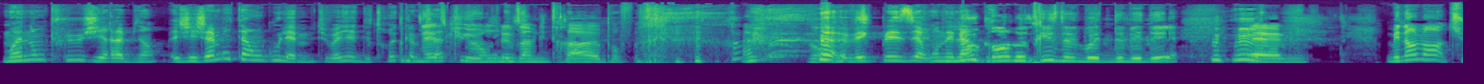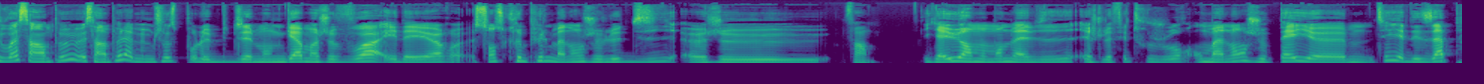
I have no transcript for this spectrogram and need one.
Moi non plus, j'irais bien. J'ai jamais été à Angoulême, tu vois, il y a des trucs comme ça. Peut-être qu'on nous invitera euh, pour. Avec plaisir, on est là. Nous, grande autrice de, BD. Euh, mais non, non, tu vois, c'est un peu, c'est un peu la même chose pour le budget manga. Moi, je vois, et d'ailleurs, sans scrupule, maintenant, je le dis, euh, je, enfin, il y a eu un moment de ma vie, et je le fais toujours, où maintenant, je paye, euh, tu sais, il y a des apps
